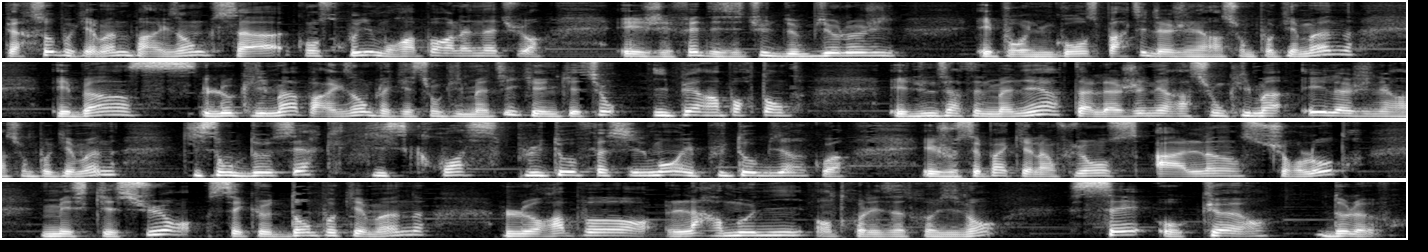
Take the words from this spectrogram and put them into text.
Perso Pokémon, par exemple, ça construit mon rapport à la nature. Et j'ai fait des études de biologie. Et pour une grosse partie de la génération Pokémon, eh ben, le climat, par exemple, la question climatique est une question hyper importante. Et d'une certaine manière, tu la génération climat et la génération Pokémon, qui sont deux cercles qui se croisent plutôt facilement et plutôt bien, quoi. Et je sais pas quelle influence a l'un sur l'autre, mais ce qui est sûr, c'est que dans Pokémon, le rapport, l'harmonie entre les êtres vivants, c'est au cœur de l'œuvre.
